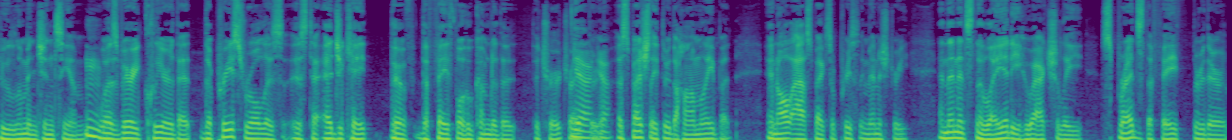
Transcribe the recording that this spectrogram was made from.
II, Lumen Gentium, Mm. was very clear that the priest's role is is to educate the the faithful who come to the, the church, right? Yeah, Through- yeah. Especially through the homily, but in all aspects of priestly ministry. And then it's the laity who actually spreads the faith through their,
